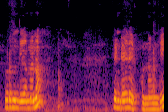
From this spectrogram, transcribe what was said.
ఇప్పుడు ముందుగా మనం ఎండ్రాయిలు వేపుకుందామండి.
